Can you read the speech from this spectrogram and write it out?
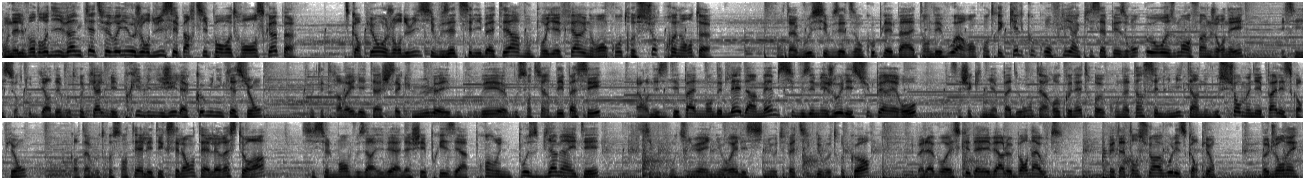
On est le vendredi 24 février aujourd'hui, c'est parti pour votre horoscope. Scorpion, aujourd'hui, si vous êtes célibataire, vous pourriez faire une rencontre surprenante. Quant à vous, si vous êtes en couple, eh bah, attendez-vous à rencontrer quelques conflits hein, qui s'apaiseront heureusement en fin de journée. Essayez surtout de garder votre calme et privilégiez la communication. Côté travail, les tâches s'accumulent et vous pouvez euh, vous sentir dépassé. Alors n'hésitez pas à demander de l'aide, hein, même si vous aimez jouer les super-héros. Sachez qu'il n'y a pas de honte à reconnaître qu'on atteint ses limites, hein, ne vous surmenez pas les scorpions. Quant à votre santé, elle est excellente et elle restera. Si seulement vous arrivez à lâcher prise et à prendre une pause bien méritée. Si vous continuez à ignorer les signaux de fatigue de votre corps, et bah là vous risquez d'aller vers le burn-out. Faites attention à vous les scorpions. Bonne journée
